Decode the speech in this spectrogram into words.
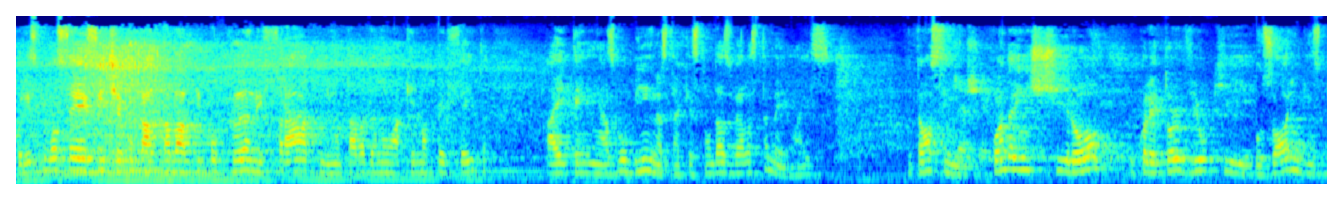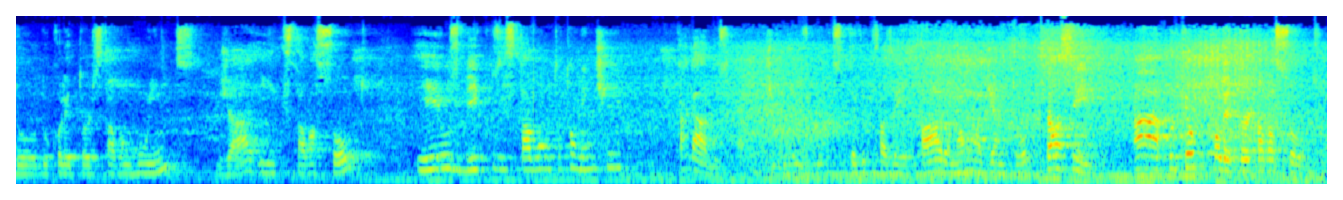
Por isso que você sentia que o carro estava pipocando e fraco e não estava dando uma queima perfeita. Aí tem as bobinas, tem a questão das velas também, mas então, assim, quando a gente tirou, o coletor viu que os O-rings do, do coletor estavam ruins já e estava solto e os bicos estavam totalmente cagados. Tipo, os bicos teve que fazer reparo, não adiantou. Então, assim, ah, por que o coletor estava solto?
